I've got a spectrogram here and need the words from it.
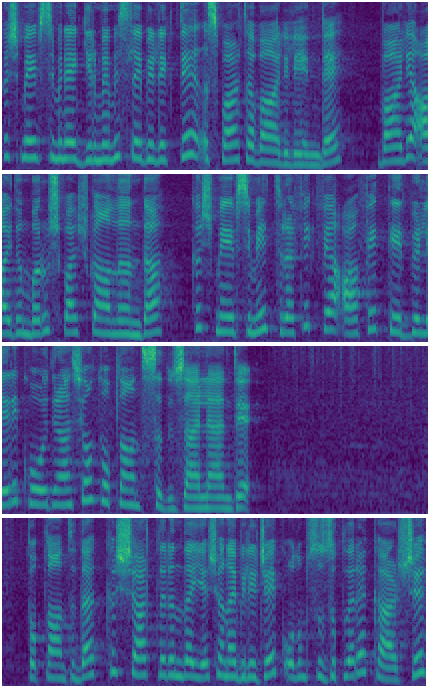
Kış mevsimine girmemizle birlikte Isparta Valiliğinde, Vali Aydın Baruş Başkanlığında kış mevsimi trafik ve afet tedbirleri koordinasyon toplantısı düzenlendi. Toplantıda kış şartlarında yaşanabilecek olumsuzluklara karşı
